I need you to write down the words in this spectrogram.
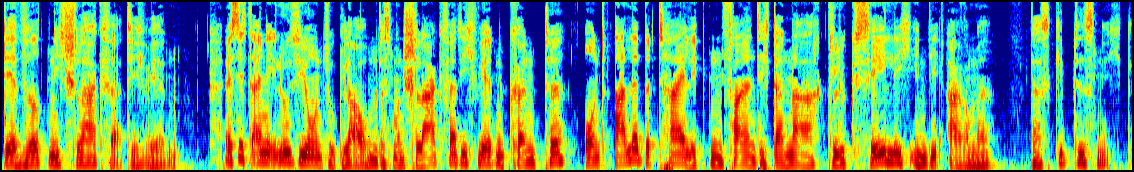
der wird nicht schlagfertig werden. Es ist eine Illusion zu glauben, dass man schlagfertig werden könnte und alle Beteiligten fallen sich danach glückselig in die Arme. Das gibt es nicht.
